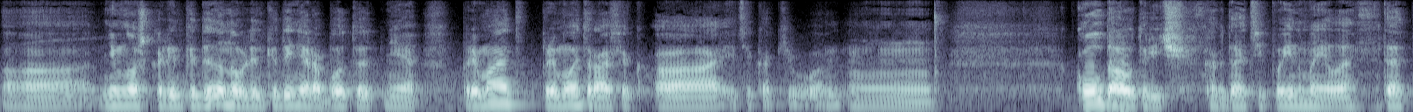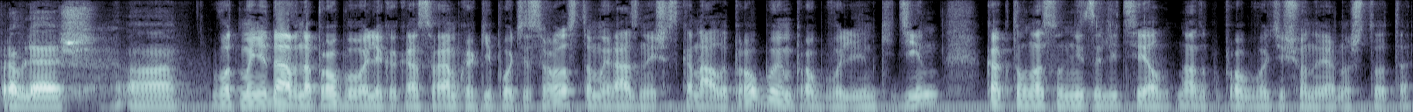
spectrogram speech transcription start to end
А, немножко LinkedIn, но в LinkedIn работает не прямой, прямой трафик, а эти, как его, cold outreach, когда типа инмейлы ты отправляешь а, вот мы недавно пробовали как раз в рамках гипотез роста, мы разные сейчас каналы пробуем, пробовали LinkedIn, как-то у нас он не залетел, надо попробовать еще, наверное, что-то.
